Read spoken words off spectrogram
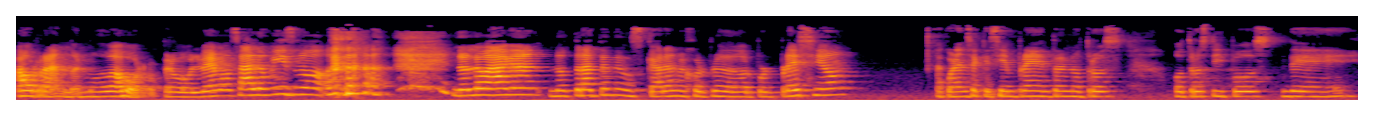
ahorrando en modo ahorro, pero volvemos a lo mismo. no lo hagan, no traten de buscar al mejor proveedor por precio. Acuérdense que siempre entran otros, otros tipos de,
